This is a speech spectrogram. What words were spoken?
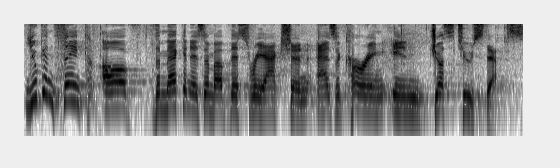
You can think of the mechanism of this reaction as occurring in just two steps.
